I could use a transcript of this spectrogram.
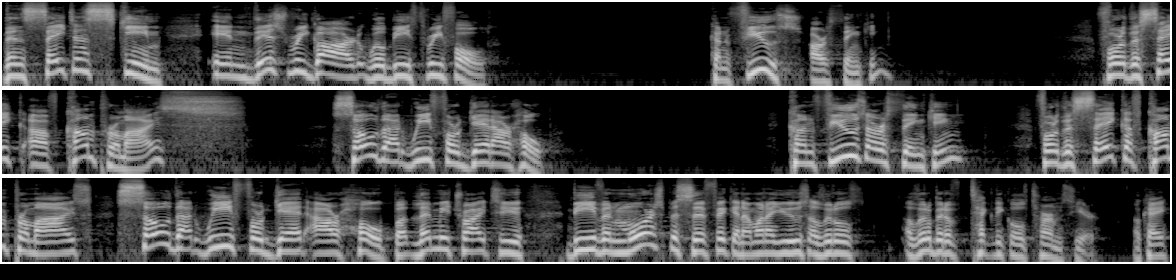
then Satan's scheme in this regard will be threefold confuse our thinking for the sake of compromise so that we forget our hope. Confuse our thinking for the sake of compromise so that we forget our hope. But let me try to be even more specific, and I want to use a little, a little bit of technical terms here, okay?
